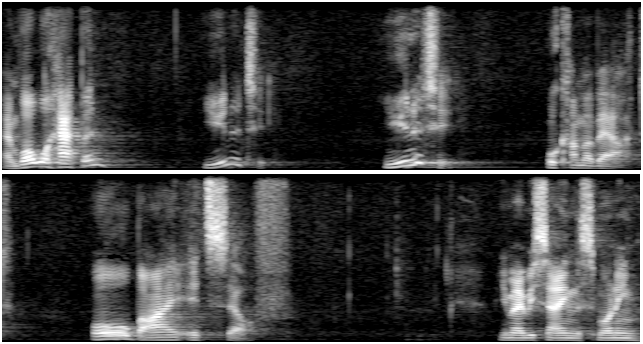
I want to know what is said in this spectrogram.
And what will happen? Unity. Unity will come about all by itself. You may be saying this morning,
